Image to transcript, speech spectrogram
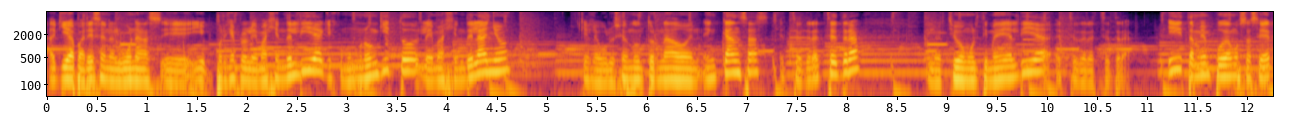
Aquí aparecen algunas, eh, por ejemplo, la imagen del día, que es como un honguito, la imagen del año, que es la evolución de un tornado en, en Kansas, etcétera, etcétera el archivo multimedia al día, etcétera, etcétera. Y también podemos hacer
